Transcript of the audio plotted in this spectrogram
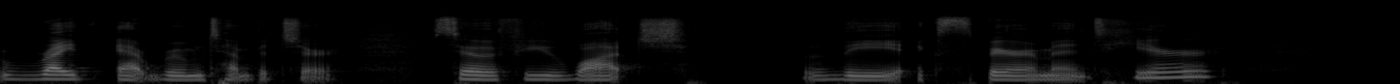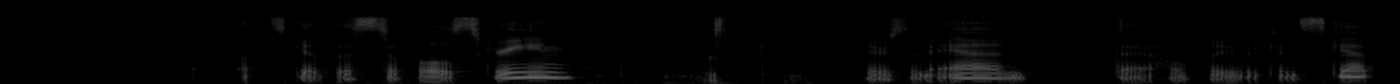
right at room temperature. So if you watch the experiment here, let's get this to full screen. There's an ad that hopefully we can skip.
